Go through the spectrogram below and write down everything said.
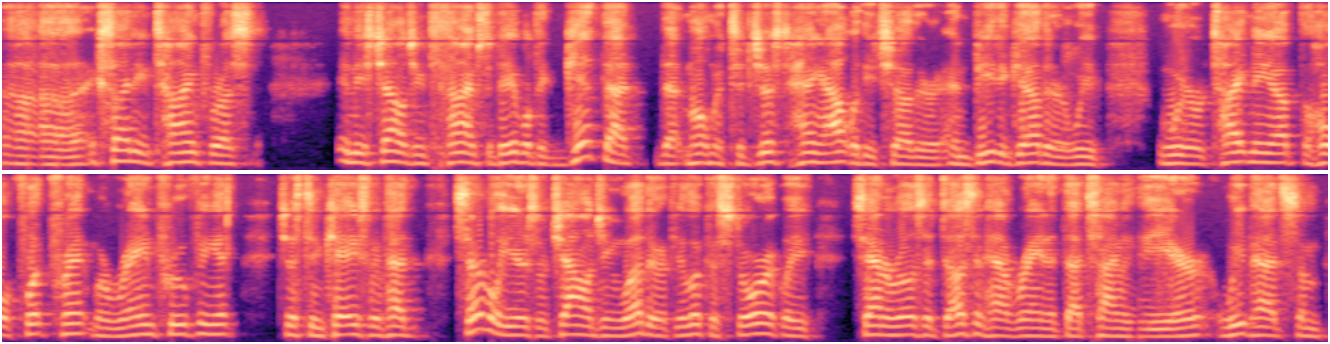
uh, exciting time for us in these challenging times to be able to get that that moment to just hang out with each other and be together. We we're tightening up the whole footprint. We're rainproofing it just in case. We've had several years of challenging weather. If you look historically, Santa Rosa doesn't have rain at that time of the year. We've had some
